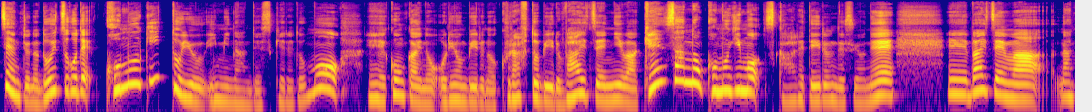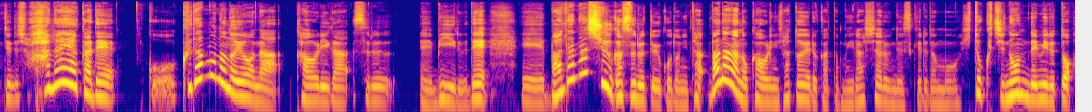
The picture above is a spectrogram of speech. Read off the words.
ゼンというのはドイツ語で小麦という意味なんですけれども、えー、今回のオリオンビールのクラフトビールバイゼンには県産の小麦も使われているんですよね。えー、バイゼンは何て言うんでしょう華やかでこう果物のような香りがするえビールで、えー、バナナ臭がするということにバナナの香りに例える方もいらっしゃるんですけれども一口飲んでみると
